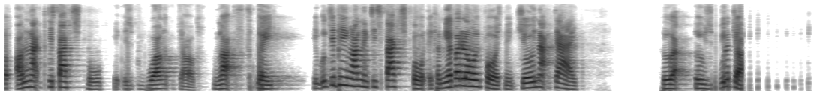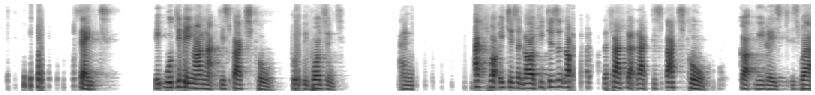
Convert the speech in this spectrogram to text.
So on that dispatch call, it was one dog, not three. It would have been on the dispatch call if another law enforcement during that day who who's with a dog sent, it would have been on that dispatch call, but it wasn't. And that's what he doesn't like. He doesn't like the fact that that dispatch call got released as well.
